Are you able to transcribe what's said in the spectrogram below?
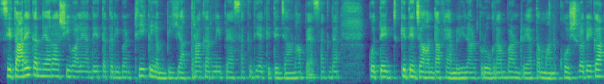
ਸਿਤਾਰੇ ਕੰਨਿਆ ਰਾਸ਼ੀ ਵਾਲਿਆਂ ਦੇ ਤਕਰੀਬਨ ਠੀਕ ਲੰਬੀ ਯਾਤਰਾ ਕਰਨੀ ਪੈ ਸਕਦੀ ਹੈ ਕਿਤੇ ਜਾਣਾ ਪੈ ਸਕਦਾ ਹੈ, ਕਿਤੇ ਕਿਤੇ ਜਾਣ ਦਾ ਫੈਮਿਲੀ ਨਾਲ ਪ੍ਰੋਗਰਾਮ ਬਣ ਰਿਹਾ ਤਾਂ ਮਨ ਖੁਸ਼ ਰਹੇਗਾ।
